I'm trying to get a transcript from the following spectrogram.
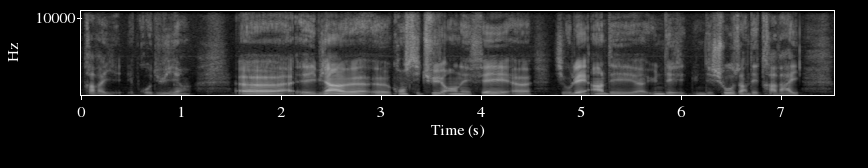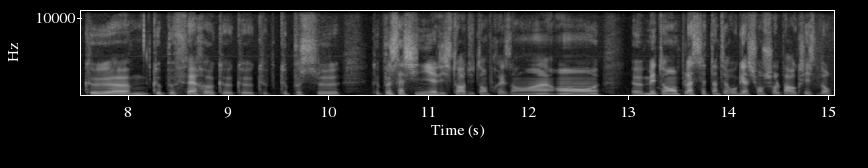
travailler et produire, euh, eh bien, euh, euh, constitue en effet, si vous voulez, un des, une, des, choses, un des travails que, que peut faire, que, que, que, peut se, que peut s'assigner l'histoire du temps présent, hein, en mettant en place cette interrogation sur le paroxysme. Donc,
